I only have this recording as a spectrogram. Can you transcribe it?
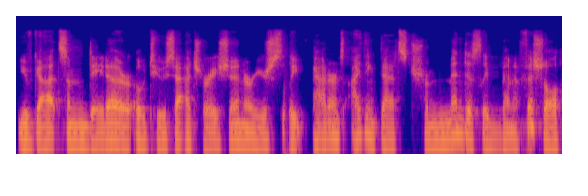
you've got some data or O2 saturation or your sleep patterns, I think that's tremendously beneficial.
